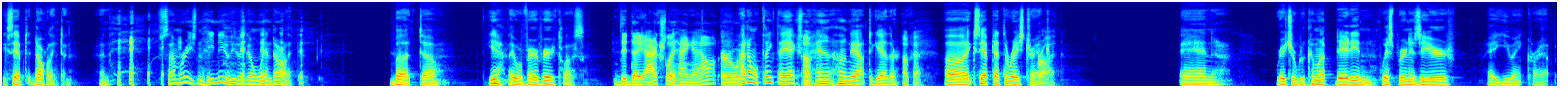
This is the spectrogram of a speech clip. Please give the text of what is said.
except at Darlington. And for some reason, he knew he was going to win Darlington. But uh, yeah, they were very, very close. Did they actually hang out or I don't think they actually Okay. hung, out together, Okay. uh, except at the racetrack. Right. And Richard would come up to Daddy and whisper in his ear, "Hey, you ain't crap."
